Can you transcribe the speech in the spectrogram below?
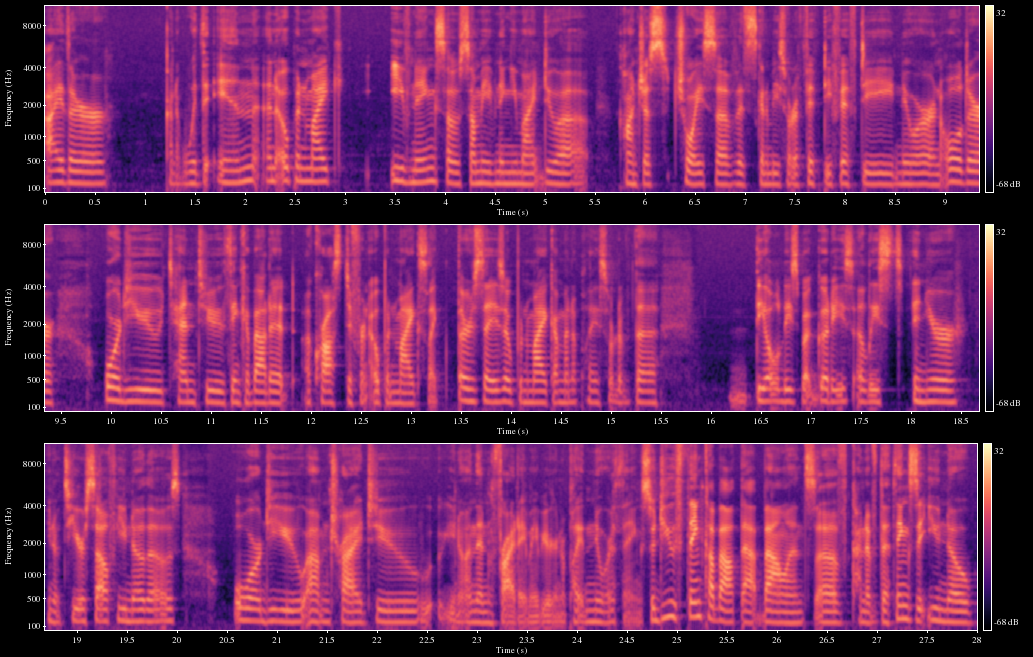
either kind of within an open mic evening? So some evening you might do a conscious choice of it's going to be sort of 50 50, newer and older? Or do you tend to think about it across different open mics? Like Thursday's open mic, I'm going to play sort of the the oldies but goodies, at least in your, you know, to yourself, you know those. Or do you um, try to, you know, and then Friday maybe you're going to play newer things. So do you think about that balance of kind of the things that you know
